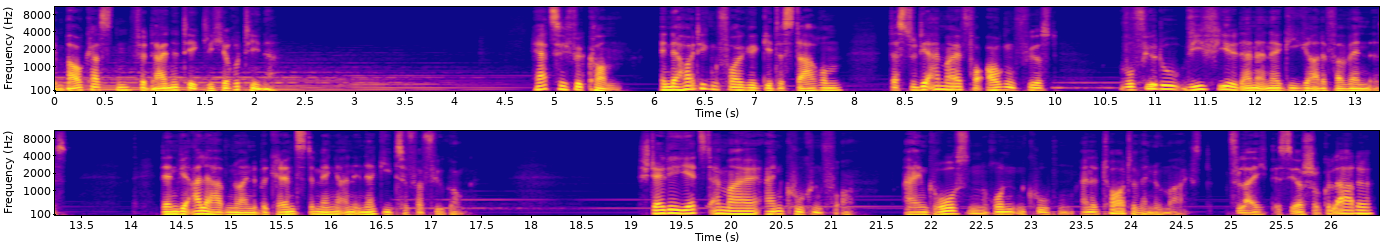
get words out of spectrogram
dem Baukasten für deine tägliche Routine. Herzlich willkommen. In der heutigen Folge geht es darum, dass du dir einmal vor Augen führst, wofür du wie viel deiner Energie gerade verwendest. Denn wir alle haben nur eine begrenzte Menge an Energie zur Verfügung. Stell dir jetzt einmal einen Kuchen vor. Einen großen, runden Kuchen, eine Torte, wenn du magst. Vielleicht ist sie aus Schokolade,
